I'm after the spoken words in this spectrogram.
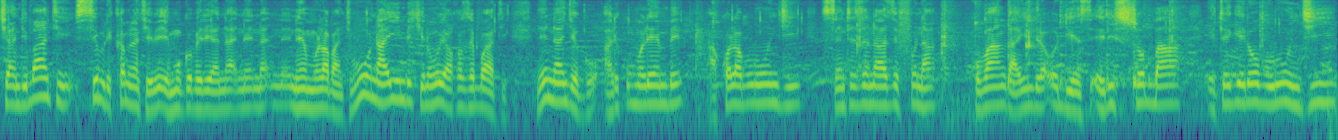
kyandiba nti si buli kamera nti eba emugoberera nemulaba nti wuuno ayimbe kino wuyo akoze bwati? Naye nanjye go ali ku mulembe akola bulungi sente ze nazifuna kubanga ayimbira audience eri soba etegeera obulungi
